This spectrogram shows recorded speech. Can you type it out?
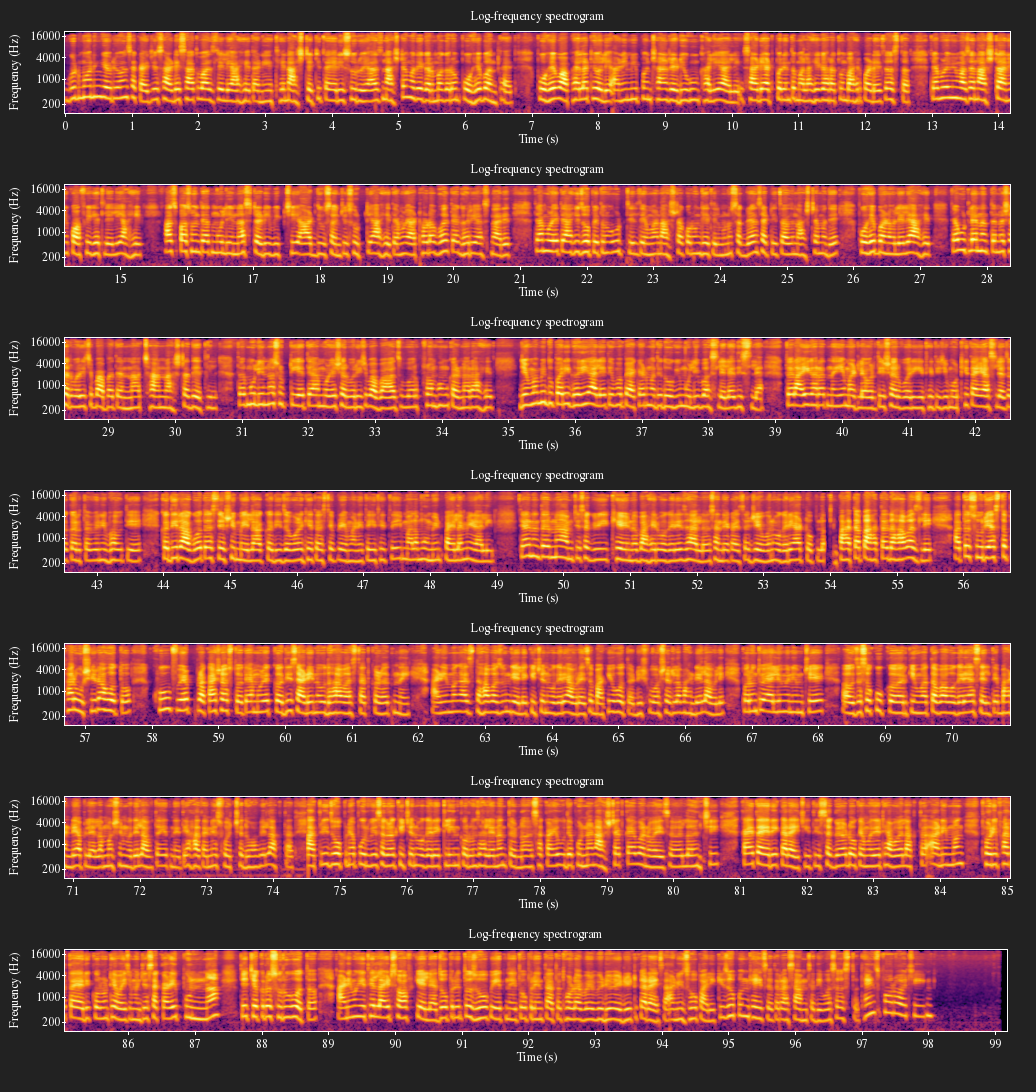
Good morning everyone सकाळचे साडेसात वाजलेले आहेत आणि येथे नाश्त्याची तयारी सुरू आहे. आज नाश्त्यामध्ये गरमागरम पोहे बनत आहेत पोहे वाफायला ठेवले आणि मी पण छान रेडी होऊन खाली आले. साडेआठपर्यंत मलाही घरातून बाहेर पडायचं असतं. त्यामुळे मी माझा नाश्ता आणि कॉफी घेतलेली आहे. आजपासून त्यात मुलींना स्टडी वीकची आठ दिवसांची सुट्टी आहे. त्यामुळे आठवडाभर त्या घरी असणार आहेत. त्यामुळे त्याही झोपेतून उठतील तेव्हा नाश्ता करून घेतील म्हणून सगळ्यांसाठीच आज नाश्त्यामध्ये पोहे बनवलेले आहेत. त्या उठल्यानंतरनं शर्वरीचे बाबा त्यांना छान नाश्ता देतील. तर मुलींना सुट्टी आहे त्यामुळे शर्वरीचे बाबा आज वर्क फ्रॉम होम करणार आहेत. जेव्हा मी दुपारी घरी आले तेव्हा पॅकेटमध्ये दोघी मुली बसलेल्या दिसल्या. तर आई घरात नाही आहे म्हटल्यावरती शर्वरी इथे तिची मोठी ताई असल्याचं कर्तव्य निभावते कधी रागवत असते शिमेला कधी जवळ घेत असते प्रेमाने तर इथे ते मला मुवमेंट पाहायला मिळाली. त्यानंतर ना आमची सगळी खेळणं बाहेर वगैरे झालं. संध्याकाळचं जेवण वगैरे आटोपलं. पाहता पाहता दहा वाजले. आता सूर्यास्त फार उशिरा होतो. खूप वेळ प्रकाश असतो त्यामुळे कधी साडेनऊ दहा वाजतात कळत नाही. आणि मग आज दहा वाजून गेले किचन वगैरे आवरायचं बाकी होतं. डिशवॉशरला भांडे लावले. परंतु ॲल्युमिनियमचे जसं कुकर किंवा तवा वगैरे असेल ते भांडे आपल्याला मशीनमध्ये लावता येत नाही. ते हाताने स्वच्छ धुवावे लागतात. रात्री झोपण्यापूर्वी सगळं किचन वगैरे क्लीन करून झाल्यानंतर न सकाळी उद्या पुन्हा नाश्त्यात काय बनवायचं? लंचची काय तयारी करायची? ती सगळं डोक्यामध्ये ठेवावं लागतं. आणि मग थोडीफार तयारी करून ठेवायची. म्हणजे सकाळी पुन्हा ते चक्र सुरू होतं आणि मग इथे लाईट्स ऑफ केल्या. जोपर्यंत झोप येत नाही तोपर्यंत आता थोडा वेळ व्हिडिओ एडिट करायचा आणि झोप आली की झोपून घ्यायचं. तर असा आमचा दिवस असतो. Thanks for watching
